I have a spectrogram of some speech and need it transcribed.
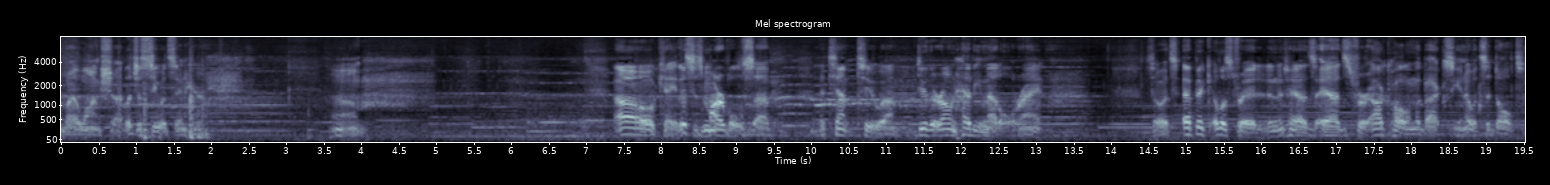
by a long shot. Let's just see what's in here. Um, okay. This is Marvel's uh, attempt to um, do their own heavy metal, right? So it's Epic Illustrated, and it has ads for alcohol on the back, so you know it's adult.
